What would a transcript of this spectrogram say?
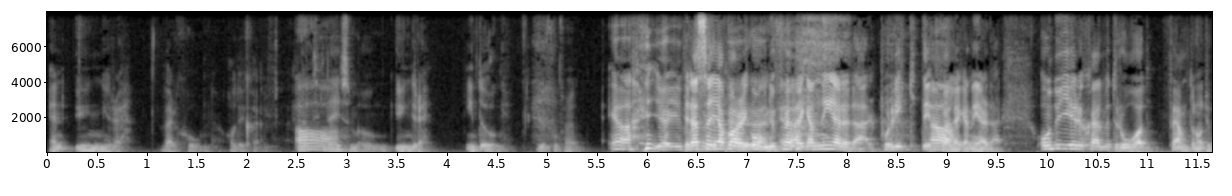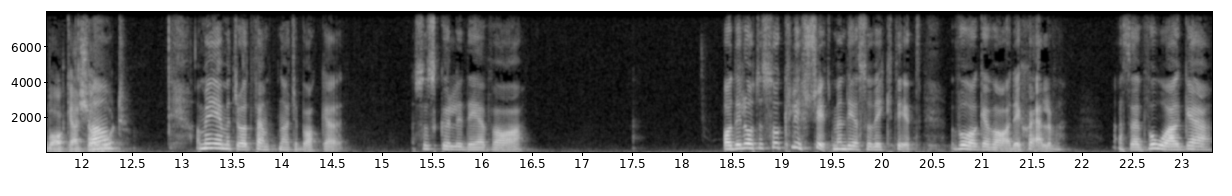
en yngre version av dig själv? Eller Ah. till dig som ung, yngre, inte ung. Du är fortfarande... Ja, Det där säger jag varje gång, nu får jag Ja. lägga ner det där. På riktigt får Ja. jag lägga ner det där. Om du ger dig själv ett råd 15 år tillbaka, kör Ja. hårt. Om jag ger mitt råd 15 år tillbaka så skulle det vara och det låter så klyschigt men det är så viktigt. Våga vara dig själv. Alltså våga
